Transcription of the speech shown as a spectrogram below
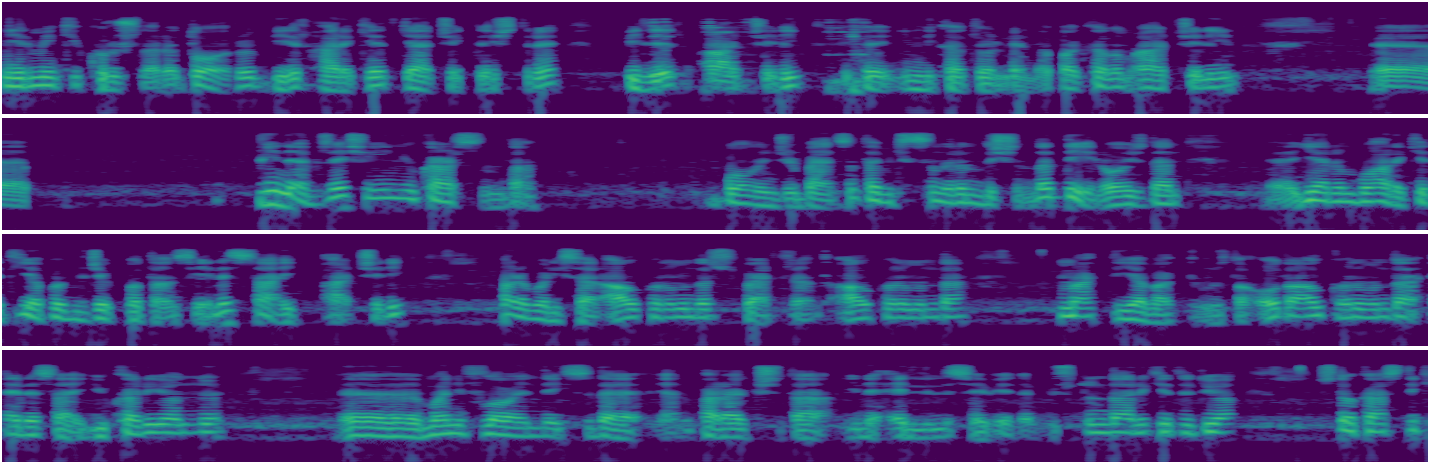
22 kuruşlara doğru bir hareket gerçekleştirebilir Arçelik. De indikatörlerine bakalım Arçelik'in. Ee, bir nebze şeyin yukarısında. Bollinger Bands'ın tabii ki sınırın dışında değil. O yüzden e, yarın bu hareketi yapabilecek potansiyele sahip Arçelik. Parabolisar al konumunda, Supertrend al konumunda. MACD'ye baktığımızda o da al konumunda. RSI yukarı yönlü. E, Money Flow endeksi de yani para akışı da yine 50'li seviyelerin üstünde hareket ediyor. Stokastik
